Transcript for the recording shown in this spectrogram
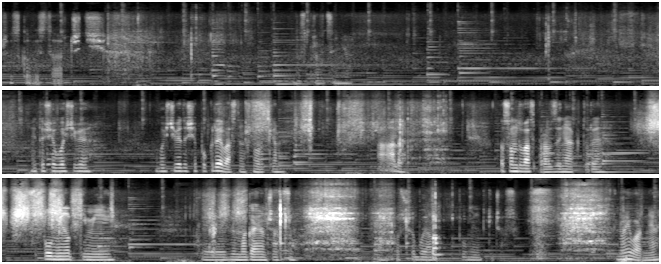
wszystko wystarczyć do sprawdzenia. No i to się właściwie właściwie to się pokrywa z tym sznurkiem. Ale to są dwa sprawdzenia, które z pół minutki mi yy, wymagają czasu. Potrzebują pół minutki czasu. No i ładnie.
